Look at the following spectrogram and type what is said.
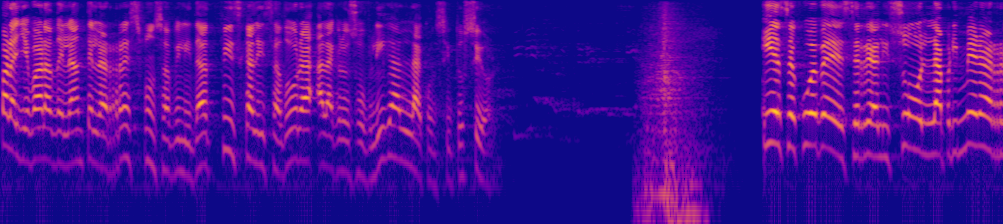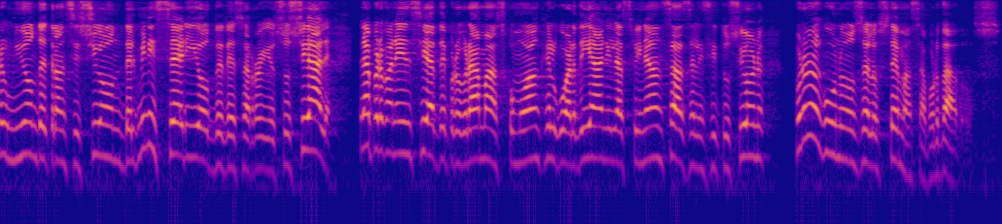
para llevar adelante la responsabilidad fiscalizadora a la que los obliga la Constitución. Y ese jueves se realizó la primera reunión de transición del Ministerio de Desarrollo Social. La permanencia de programas como Ángel Guardián y las finanzas de la institución fueron algunos de los temas abordados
